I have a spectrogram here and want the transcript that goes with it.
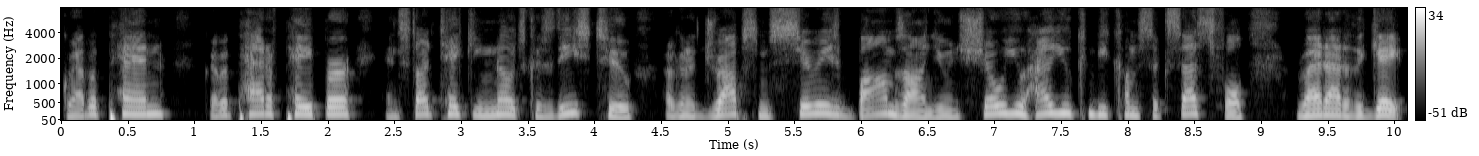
grab a pen, grab a pad of paper and start taking notes because these two are going to drop some serious bombs on you and show you how you can become successful right out of the gate.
